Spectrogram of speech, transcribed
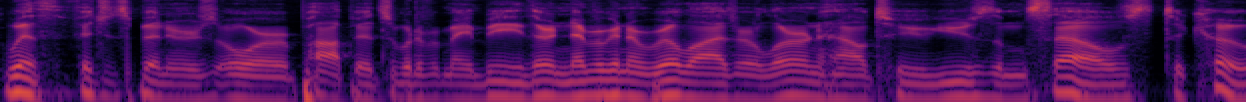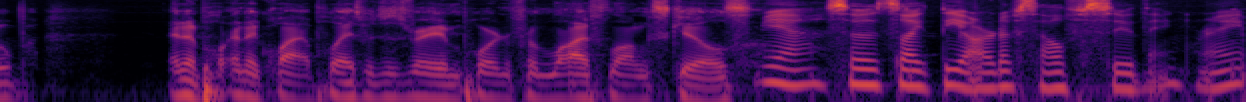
with fidget spinners or poppets or whatever it may be, they're never going to realize or learn how to use themselves to cope in a, in a quiet place, which is very important for lifelong skills. Yeah, so it's like the art of self-soothing, right?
